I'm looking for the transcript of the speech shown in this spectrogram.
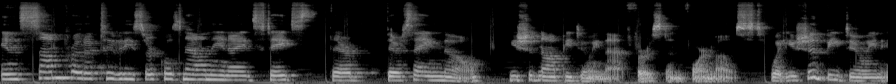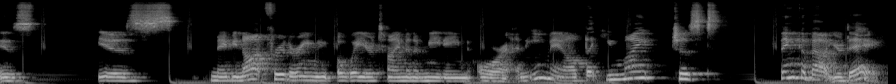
In some productivity circles now in the united states they're they're saying no you should not be doing that first and foremost what you should be doing is is maybe not frittering away your time in a meeting or an email, but you might just think about your day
